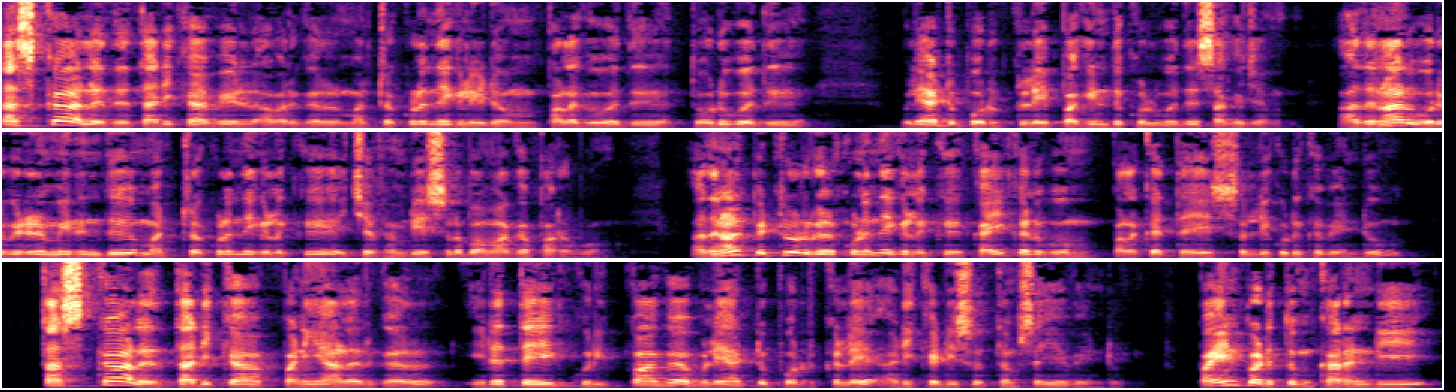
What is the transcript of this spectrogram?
தஸ்கா அல்லது தடிக்காவில் அவர்கள் மற்ற குழந்தைகளிடம் பழகுவது தொடுவது விளையாட்டுப் பொருட்களை பகிர்ந்து கொள்வது சகஜம். அதனால் ஒருவரிடமிருந்து மற்ற குழந்தைகளுக்கு ஹெச்எஃப்எம்டி சுலபமாக பரவும். அதனால் பெற்றோர்கள் குழந்தைகளுக்கு கை கழுவும் பழக்கத்தை சொல்லிக் கொடுக்க வேண்டும். தஸ்கா அல்லது தடிக்கா பணியாளர்கள் இடத்தை குறிப்பாக விளையாட்டுப் பொருட்களை அடிக்கடி சுத்தம் செய்ய வேண்டும். பயன்படுத்தும் கரண்டி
